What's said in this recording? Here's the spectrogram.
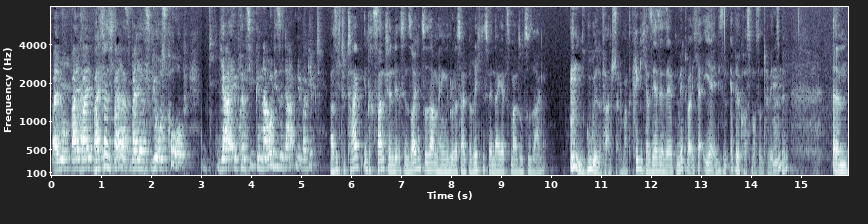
Weil, du, weil, weil, Weißt weil, was ich weil, da- das, weil das Gyroskop ja im Prinzip genau diese Daten übergibt. Was ich total interessant finde, ist in solchen Zusammenhängen, wenn du das halt berichtest, wenn da jetzt mal sozusagen Google eine Veranstaltung macht, kriege ich ja sehr, sehr selten mit, weil ich ja eher in diesem Apple-Kosmos unterwegs bin. Ähm,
